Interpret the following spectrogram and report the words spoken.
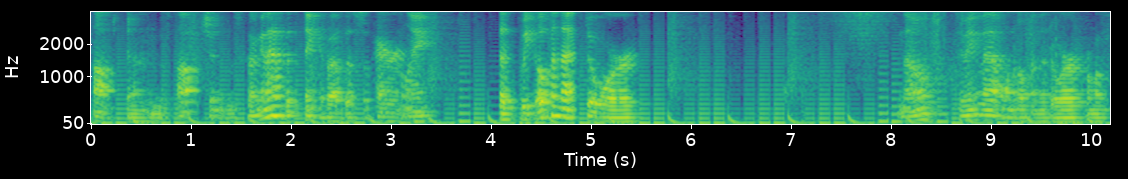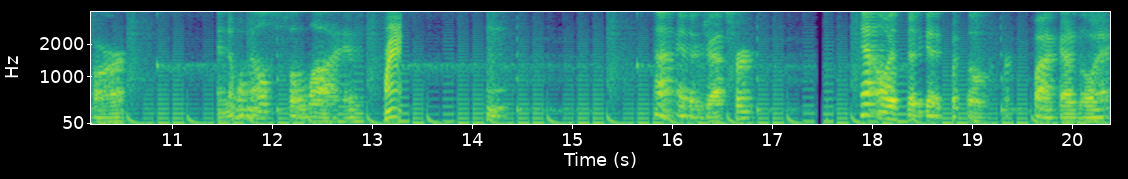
Options, options. I'm gonna have to think about this apparently. If we open that door... No, doing that won't open the door from afar. And no one else is alive. Hmm. Ah, hey there, Jasper. Yeah, always good to get a quick little quack out of the way.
